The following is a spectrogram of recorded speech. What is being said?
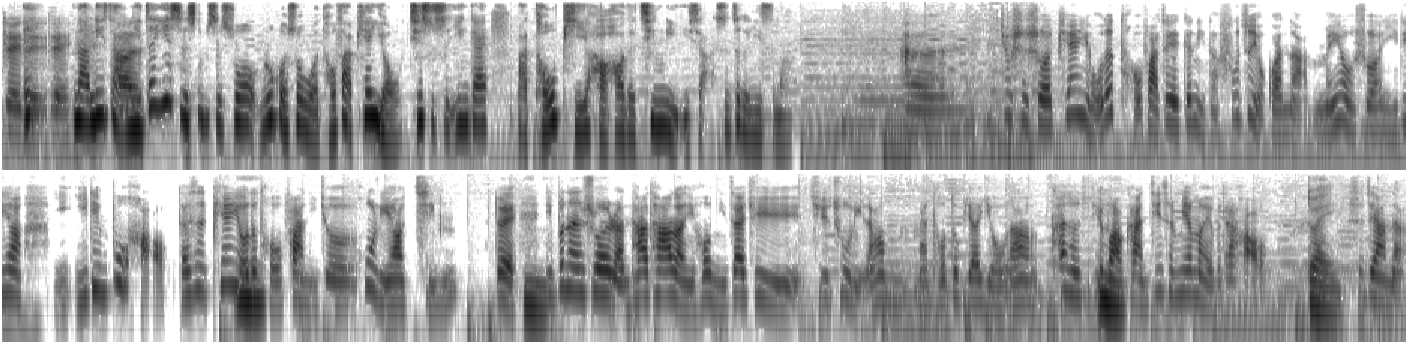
对对对。那 Lisa，你这意思是不是说，如果说我头发偏油，其实是应该把头皮好好的清理一下，是这个意思吗？嗯。就是说偏油的头发，这个跟你的肤质有关的，没有说一定要一一定不好。但是偏油的头发，你就护理要勤，对你不能说软塌塌了以后你再去去处理，然后满头都比较油，然后看上去也不好看，精神面貌也不太好。对，是这样的。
